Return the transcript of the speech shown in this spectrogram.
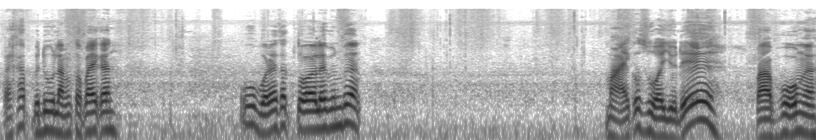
ไปครับไปดูหลังต่อไปกัน โอ้บอได้สักตัวเลยเพื่อนๆ หมายก็สวยอยู่เด้ปลาโพงอะ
